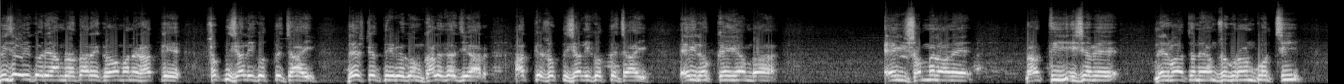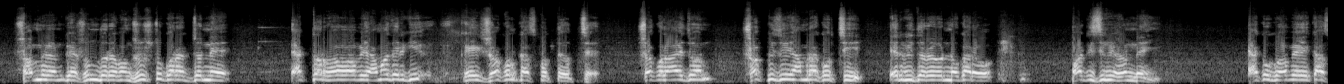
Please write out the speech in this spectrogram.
বিজয়ী করে আমরা তারেক রহমানের হাতকে শক্তিশালী করতে চাই। দেশনেত্রী বেগম খালেদা জিয়ার হাতকে শক্তিশালী করতে চাই। এই লক্ষ্যেই আমরা এই সম্মেলনে প্রার্থী হিসেবে নির্বাচনে অংশগ্রহণ করছি। সম্মেলনকে সুন্দর এবং সুষ্ঠু করার জন্য একতরফাভাবে আমাদের কি এই সকল কাজ করতে হচ্ছে? সকল আয়োজন সবকিছুই আমরা করছি এর ভিতরে অন্য কারও পার্টিসিপেশন নেই। এককভাবে এই কাজ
